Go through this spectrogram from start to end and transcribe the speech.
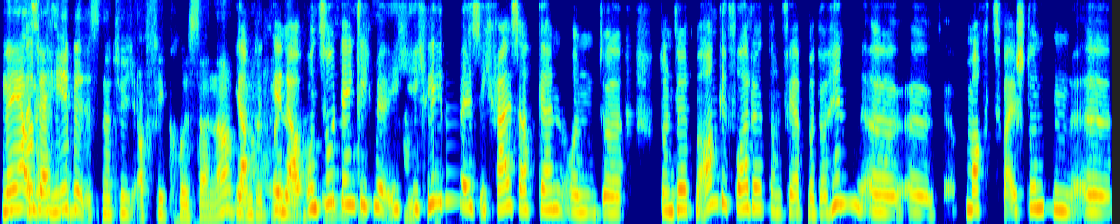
Naja, also, und der Hebel ist natürlich auch viel größer, ne? Ja, genau. Und so denke ich mir, ich, ich liebe es, ich reise auch gern und äh, dann wird man angefordert, dann fährt man dahin, äh, äh, macht zwei Stunden, äh,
